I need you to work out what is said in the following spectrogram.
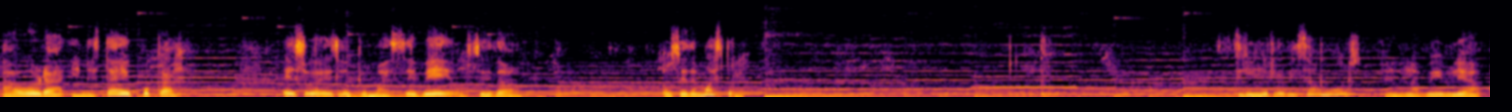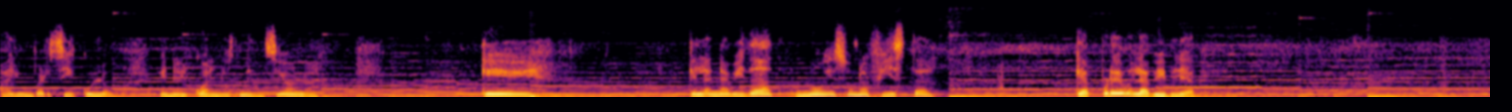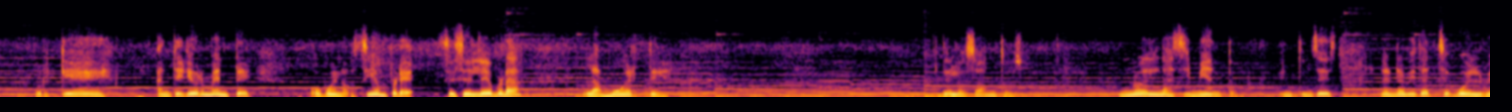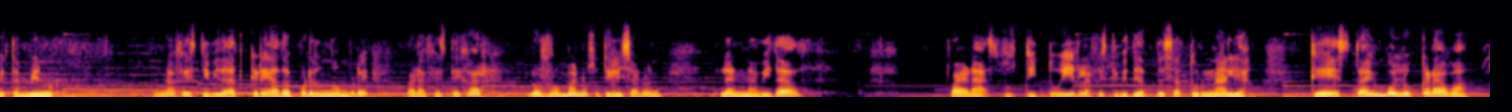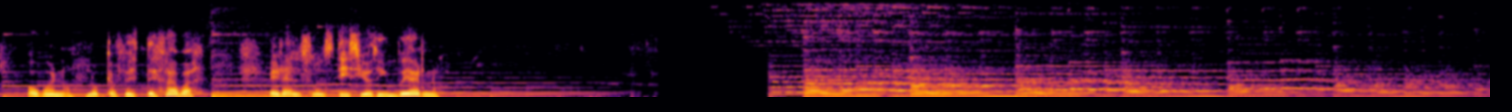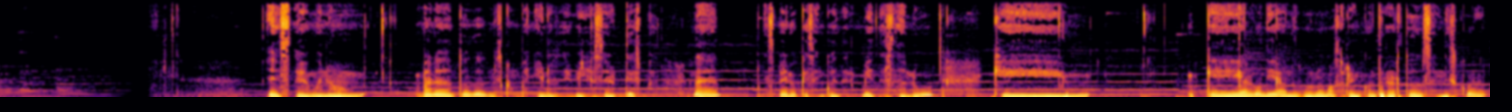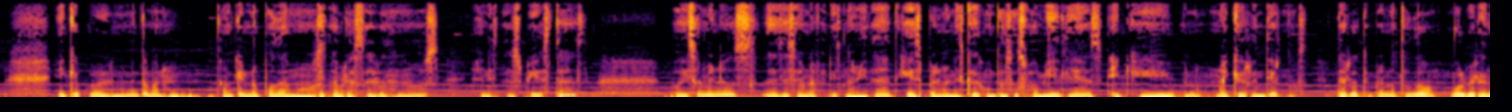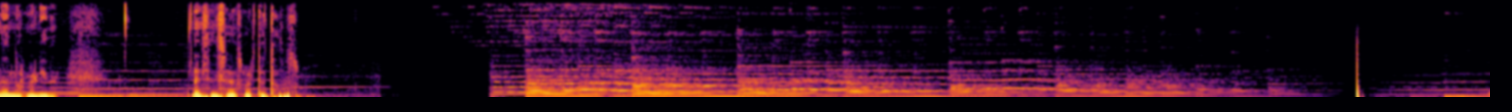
Ahora, en esta época, eso es lo que más se ve o se da o se demuestra. Si revisamos en la Biblia hay un versículo en el cual nos menciona que, que la Navidad no es una fiesta que apruebe la Biblia porque anteriormente o bueno siempre se celebra la muerte de los santos, no el nacimiento. Entonces la Navidad se vuelve también una festividad creada por el nombre para festejar. Los romanos utilizaron la Navidad para sustituir la festividad de Saturnalia, que esta involucraba, o bueno, lo que festejaba era el solsticio de invierno. Este, bueno, para todos mis compañeros de Bellas Artes, espero que se encuentren bien de salud, que, que algún día nos volvamos a reencontrar todos en la escuela y que por el momento, bueno, aunque no podamos abrazarnos en estas fiestas, pues al menos les deseo una feliz Navidad, que permanezcan junto a sus familias y que, bueno, no hay que rendirnos. Tarde o temprano todo volverá a la normalidad. Les deseo suerte a todos.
